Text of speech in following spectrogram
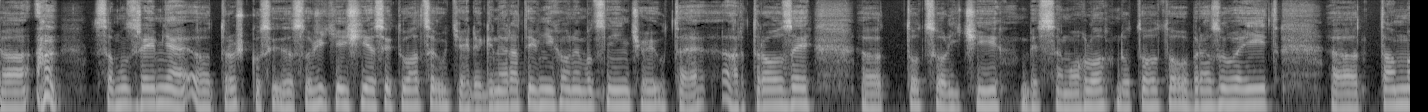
Eh, samozřejmě trošku složitější je situace u těch degenerativních onemocnění, čili u té artrózy. To, co líčí, by se mohlo do tohoto obrazu vejít. Tam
